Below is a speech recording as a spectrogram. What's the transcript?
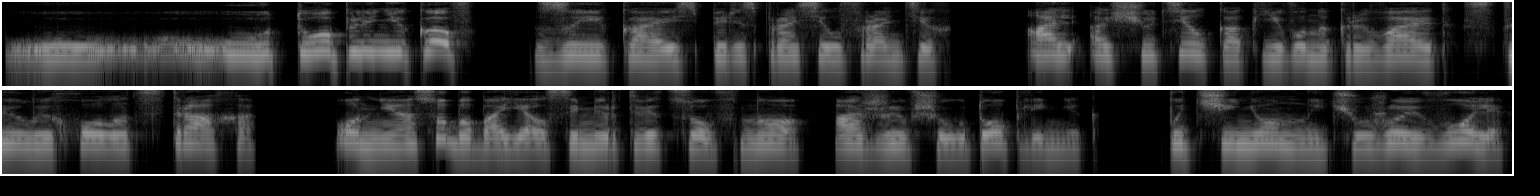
У утопленников? заикаясь, переспросил Франтих. Аль ощутил, как его накрывает стылый холод страха. Он не особо боялся мертвецов, но оживший утопленник, подчиненный чужой воле,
